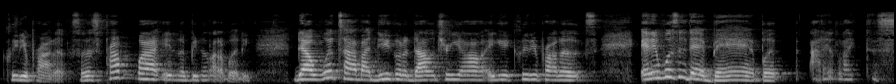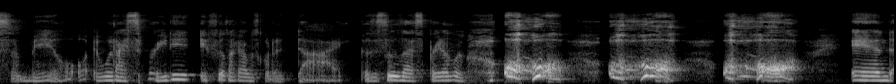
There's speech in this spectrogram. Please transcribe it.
cleaning products. So that's probably why I ended up being a lot of money. Now, one time I did go to Dollar Tree, y'all, and get cleaning products. And it wasn't that bad, but I didn't like the smell. And when I sprayed it, it felt like I was going to die. Because as soon as I sprayed it, I was like, oh, oh, oh, oh. And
